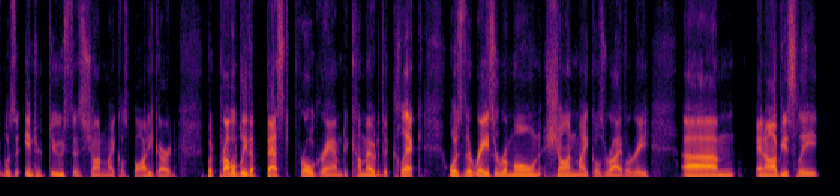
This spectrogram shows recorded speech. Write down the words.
was introduced as Shawn Michaels' bodyguard, but probably the best program to come out of the Kliq was the Razor Ramon Shawn Michaels rivalry, um, and obviously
